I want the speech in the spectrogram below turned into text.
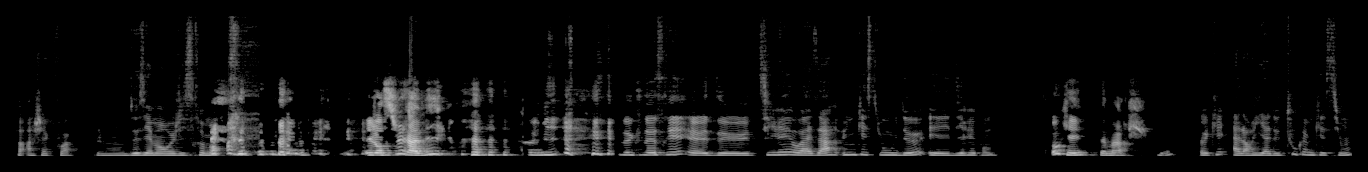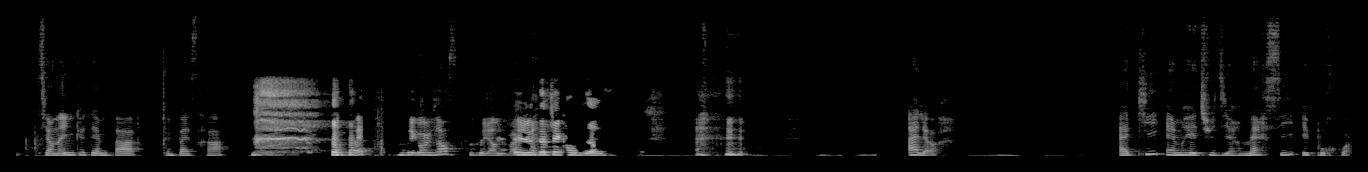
Enfin, à chaque fois. C'est mon deuxième enregistrement. et j'en suis ravie. ravie. Donc ça serait euh, de tirer au hasard une question ou deux et d'y répondre. Ok, ça marche. Ok, alors il y a de tout comme question. S'il y en a une que t'aimes pas, on passera. Ouais, tu fais confiance Regarde pas. Et je te fais confiance. alors, à qui aimerais-tu dire merci et pourquoi?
